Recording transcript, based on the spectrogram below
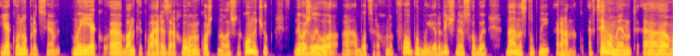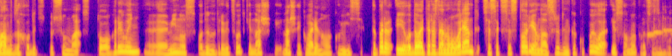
Як воно працює? Ми, як е, банк еквайри, зараховуємо кошти на ваш рахуночок, неважливо або це рахунок ФОП, або юридичної особи, на наступний ранок. В цей момент е, вам заходить сума 100 гривень е, мінус 1,3% наш, наша еквайрингова комісія. Тепер і давайте розглянемо варіант. Це story, У нас людинка купила, і все, ми про це забули.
